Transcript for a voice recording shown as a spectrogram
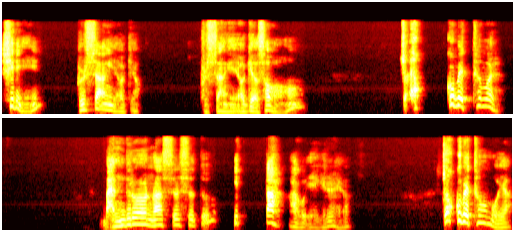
신이 불쌍히 여겨. 불쌍히 여겨서 조금의 틈을 만들어 놨을 수도 있다 하고 얘기를 해요. 조금의 틈은 뭐야?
